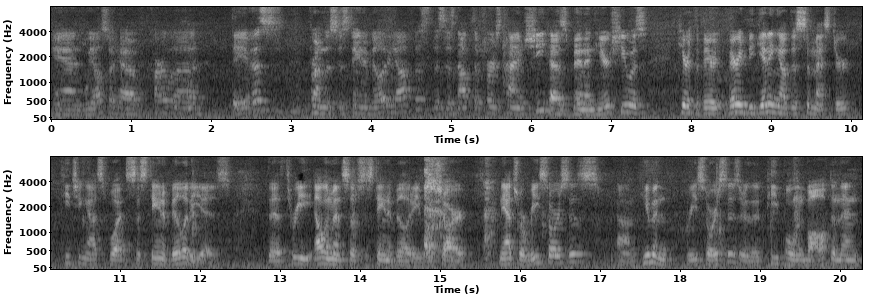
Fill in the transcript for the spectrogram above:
And we also have Carla Davis from the Sustainability Office. This is not the first time she has been in here. She was here at the very, very beginning of the semester teaching us what sustainability is. The three elements of sustainability, which are natural resources, um, human resources, or the people involved, and then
